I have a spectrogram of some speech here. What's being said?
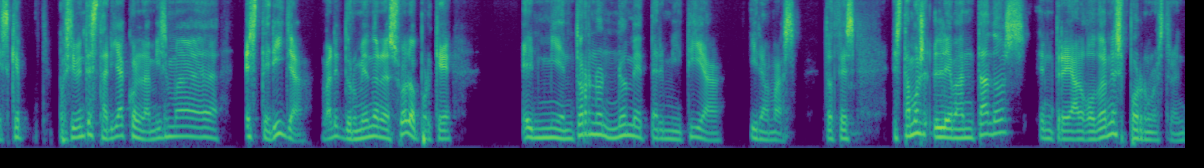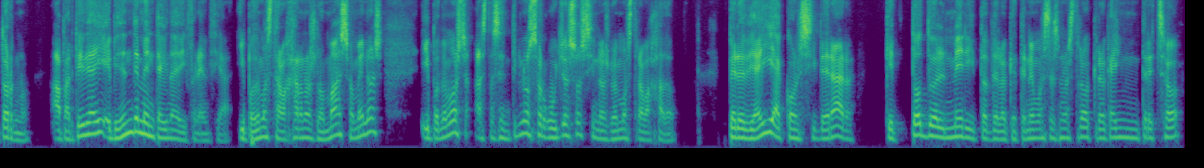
Es que posiblemente estaría con la misma esterilla, ¿vale? Durmiendo en el suelo, porque en mi entorno no me permitía ir a más. Entonces, estamos levantados entre algodones por nuestro entorno. A partir de ahí, evidentemente hay una diferencia y podemos trabajárnoslo más o menos y podemos hasta sentirnos orgullosos si nos lo hemos trabajado. Pero de ahí a considerar que todo el mérito de lo que tenemos es nuestro, creo que hay un trecho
